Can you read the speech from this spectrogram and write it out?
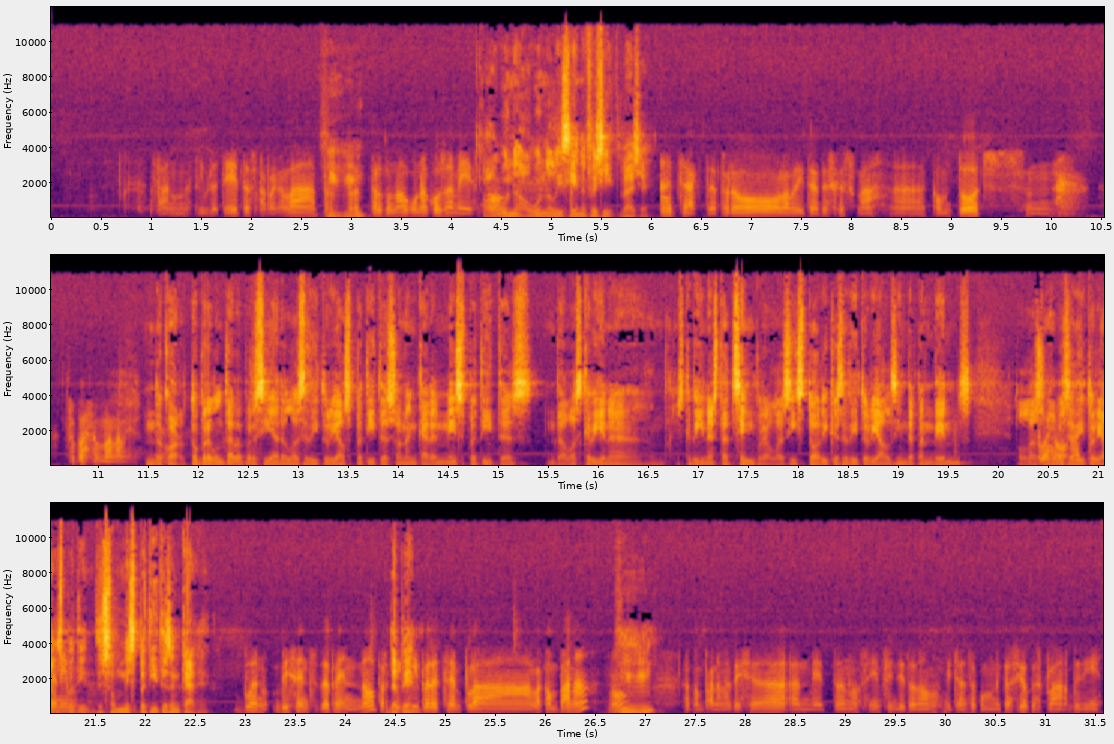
fan unes llibretetes per regalar, per, uh -huh. per, mhm. per donar alguna cosa més, no? Alguna, alguna li han afegit, vaja. Exacte, però la veritat és que, esclar, eh, com tots, s'ho passen malament. D'acord. T'ho preguntava per si ara les editorials petites són encara més petites de les que havien, de les que havien estat sempre, les històriques editorials independents, les bueno, noves editorials tenim... petites són més petites encara. Bueno, Vicenç, depèn, no? Perquè depèn. aquí, per exemple, la Campana, no? Mm -hmm. La Campana mateixa admet, no sé, fins i tot en els mitjans de comunicació, que és clar, vull dir,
